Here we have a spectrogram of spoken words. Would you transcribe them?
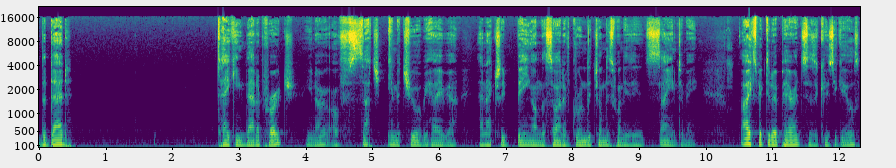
the dad taking that approach, you know, of such immature behaviour and actually being on the side of Grunlich on this one is insane to me. I expected her parents, says Eels,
